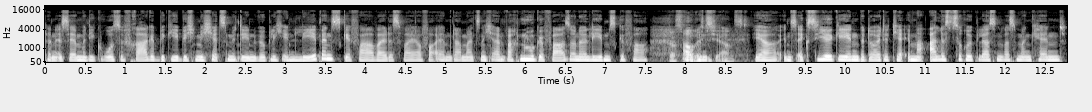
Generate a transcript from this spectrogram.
dann ist ja immer die große Frage, begebe ich mich jetzt mit denen wirklich in Lebensgefahr, weil das war ja vor allem damals nicht einfach nur Gefahr, sondern Lebensgefahr. Das war Auch ins, richtig ernst. ja, ins Exil gehen bedeutet ja immer alles zurücklassen, was man kennt.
